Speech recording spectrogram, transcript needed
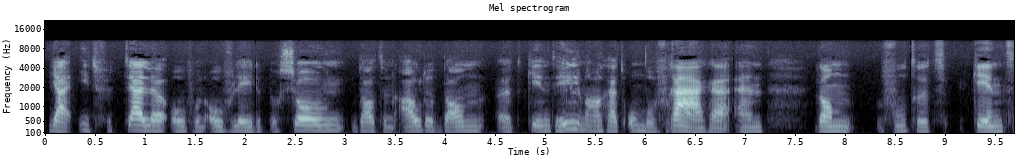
ja, iets vertellen over een overleden persoon, dat een ouder dan het kind helemaal gaat ondervragen. En dan voelt het kind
